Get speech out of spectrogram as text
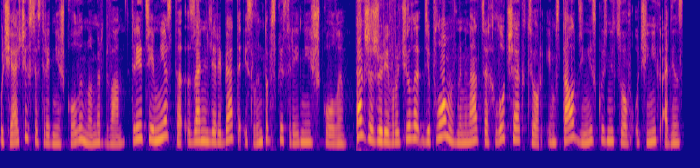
учащихся средней школы номер два. Третье место заняли ребята из Лынтопской средней школы. Также жюри вручило дипломы в номинациях «Лучший актер». Им стал Денис Кузнецов, ученик 11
